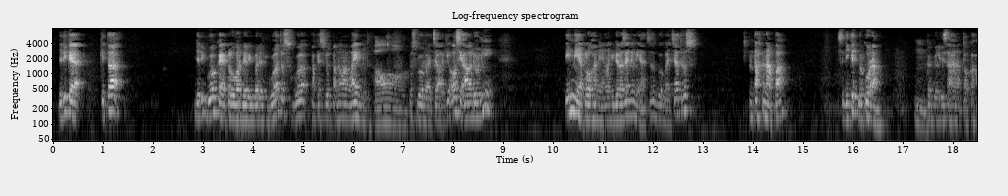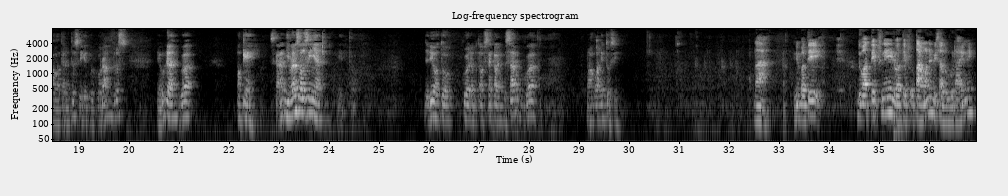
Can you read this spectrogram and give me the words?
Jadi kayak kita jadi gue kayak keluar dari badan gue terus gue pakai sudut pandang orang lain gitu Oh. terus gue baca lagi oh si Aldo nih ini ya keluhannya yang lagi dirasain ini ya terus gue baca terus entah kenapa sedikit berkurang Hmm. kegelisahan atau kekhawatiran itu sedikit berkurang terus ya udah gue oke sekarang gimana solusinya gitu jadi waktu gue dapet obstacle yang besar gue melakukan itu sih Nah, ini berarti dua tips nih, dua tips utama nih bisa lu gunain nih.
